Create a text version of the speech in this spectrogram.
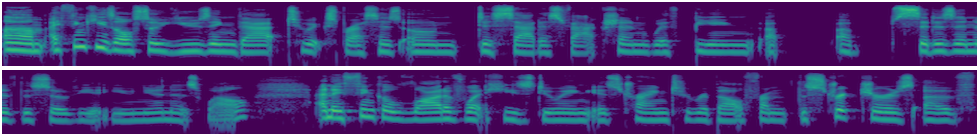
Um, I think he's also using that to express his own dissatisfaction with being a a citizen of the Soviet Union as well. And I think a lot of what he's doing is trying to rebel from the strictures of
